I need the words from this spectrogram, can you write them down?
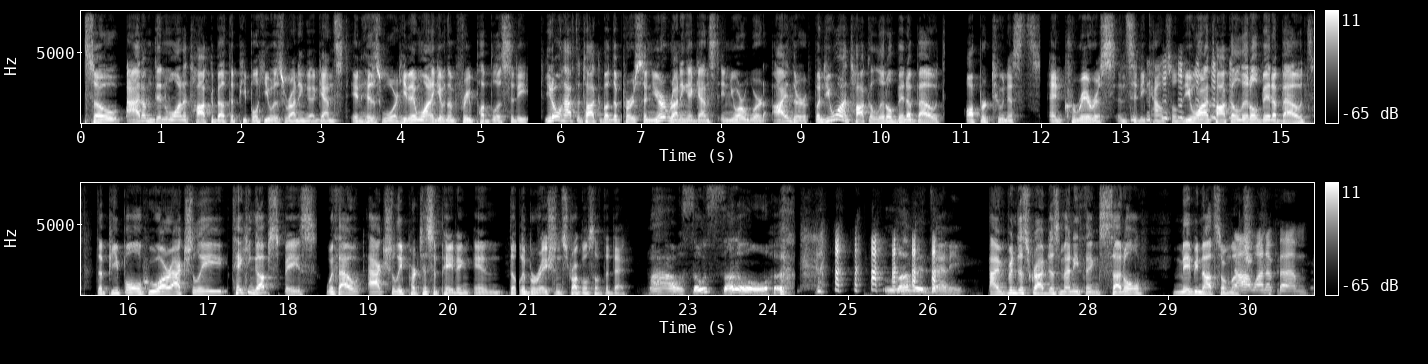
So adam didn't want to talk about the people he was running against in his ward. He didn't want to give them free publicity. You don't have to talk about the person you're running against in your ward either but do you want to talk a little bit about opportunists and careerists in city council. Do you want to talk a little bit about the people who are actually taking up space without actually participating in the liberation struggles of the day? Wow, so subtle. Love it, Danny. I've been described as many things subtle, maybe not so much. Not one of them.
